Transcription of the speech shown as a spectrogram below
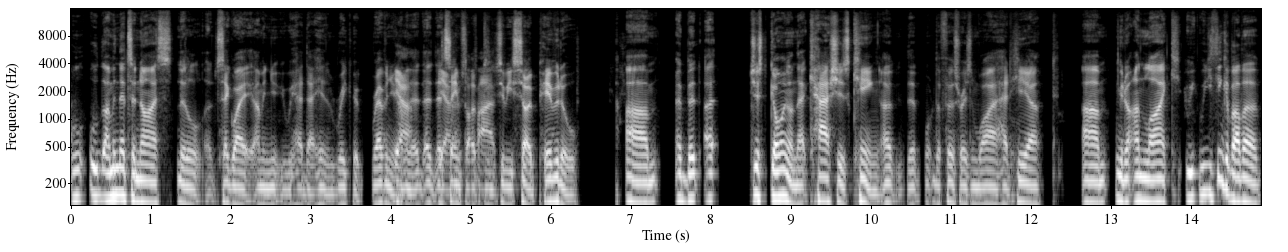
Well, well, I mean, that's a nice little uh, segue. I mean, you, we had that here in recoup revenue. I Yeah. mean, that, that, that Yeah, seems like five. to be so pivotal. Um, uh, but uh, just going on that, cash is king. Uh, the, the first reason why I had here, um, you know, unlike when you think of other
